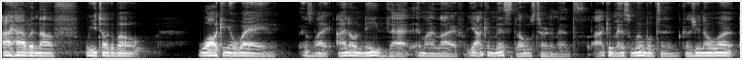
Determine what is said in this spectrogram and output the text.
I have enough. When you talk about walking away, it's like, I don't need that in my life. Yeah, I can miss those tournaments. I can miss Wimbledon because you know what?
